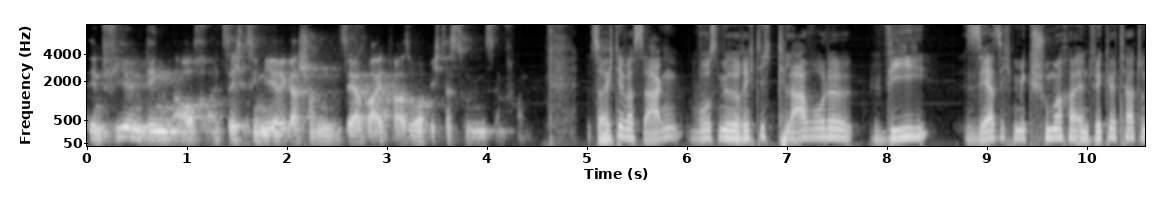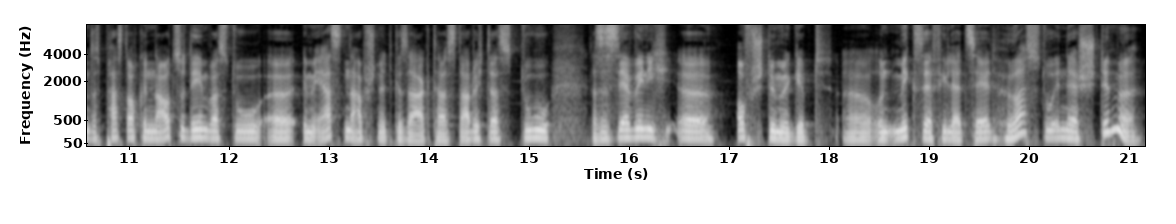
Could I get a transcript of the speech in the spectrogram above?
in vielen Dingen auch als 16-Jähriger schon sehr weit war. So habe ich das zumindest empfunden. Soll ich dir was sagen, wo es mir so richtig klar wurde, wie sehr sich Mick Schumacher entwickelt hat und das passt auch genau zu dem, was du äh, im ersten Abschnitt gesagt hast. Dadurch, dass du, dass es sehr wenig äh, Off-Stimme gibt äh, und Mick sehr viel erzählt, hörst du in der Stimme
